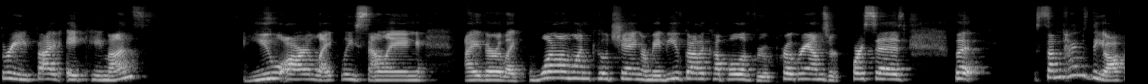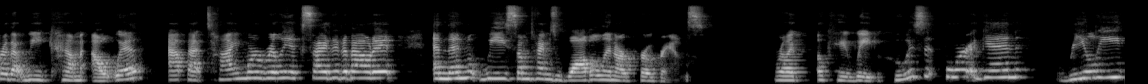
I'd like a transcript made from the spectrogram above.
three, five, 8K months, you are likely selling either like one on one coaching, or maybe you've got a couple of group programs or courses. But sometimes the offer that we come out with at that time, we're really excited about it. And then we sometimes wobble in our programs. We're like, okay, wait, who is it for again? Really?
